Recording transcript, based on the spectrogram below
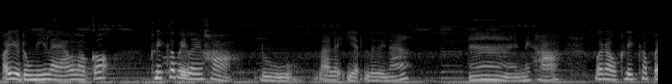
เราอยู่ตรงนี้แล้วเราก็คลิกเข้าไปเลยค่ะ ดูรายละเอียดเลยนะอ่าเห็นไหมคะ เมื่อเราคลิกเข้าไป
